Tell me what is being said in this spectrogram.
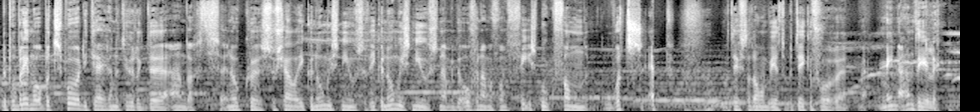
De problemen op het spoor die krijgen natuurlijk de aandacht. En ook eh, sociaal-economisch nieuws of economisch nieuws. Namelijk de overname van Facebook van WhatsApp. Wat heeft dat allemaal weer te betekenen voor uh, mijn aandelen?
